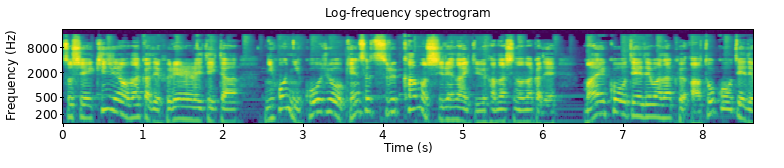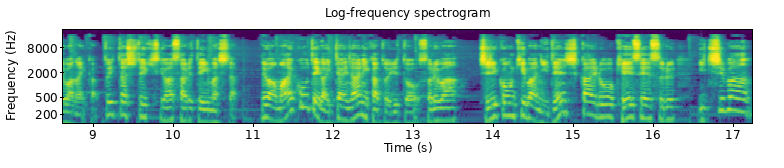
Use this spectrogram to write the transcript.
そして記事の中で触れられていた日本に工場を建設するかもしれないという話の中で前工程ではなく後工程ではないかといった指摘がされていました。では前工程が一体何かというとそれはシリコン基板に電子回路を形成する一番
